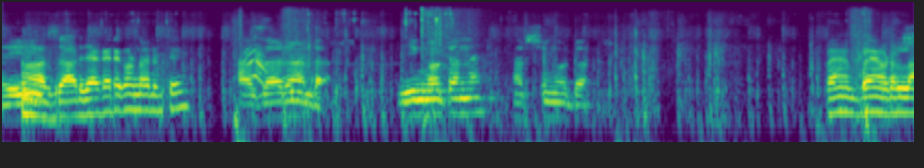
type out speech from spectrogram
ഏയ്. ഹസാർഡ് ജാക്കറ്റ് കൊണ്ടുവന്നിട്ട്? ഹസാർഡ് വേണ്ട. നീ ഇങ്ങോട്ട് തന്നെ ഹർഷ ഇങ്ങോട്ടോ എവിടെയുള്ള?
